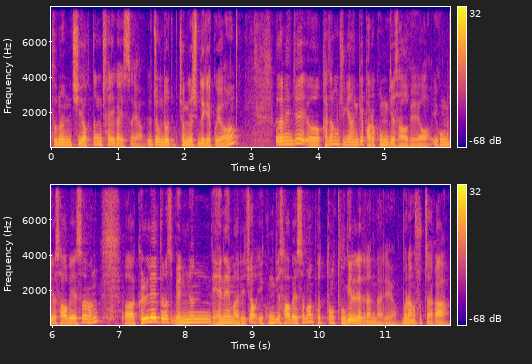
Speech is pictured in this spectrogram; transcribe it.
두는 지역 등 차이가 있어요. 이 정도 정리하시면 되겠고요. 그다음에 이제 어, 가장 중요한 게 바로 공제 사업이에요. 이 공제 사업에서는 어, 근래 들어서 몇 년 내내 말이죠. 이 공제 사업에서만 보통 두 개를 내더란 말이에요. 문항 숫자가.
